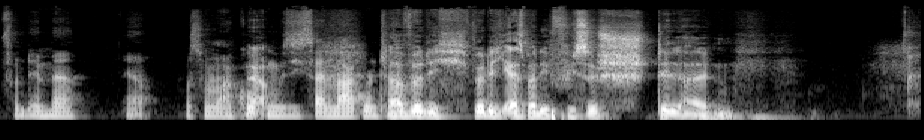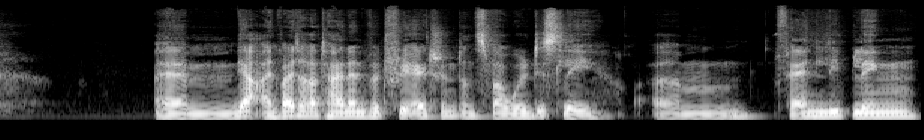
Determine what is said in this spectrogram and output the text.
Von dem her, ja, muss man mal gucken, ja. wie sich sein Markt entwickelt. Da würde ich, würde ich erstmal die Füße stillhalten. Ähm, ja, ein weiterer Thailand wird Free Agent und zwar Will Disley, ähm, Fanliebling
